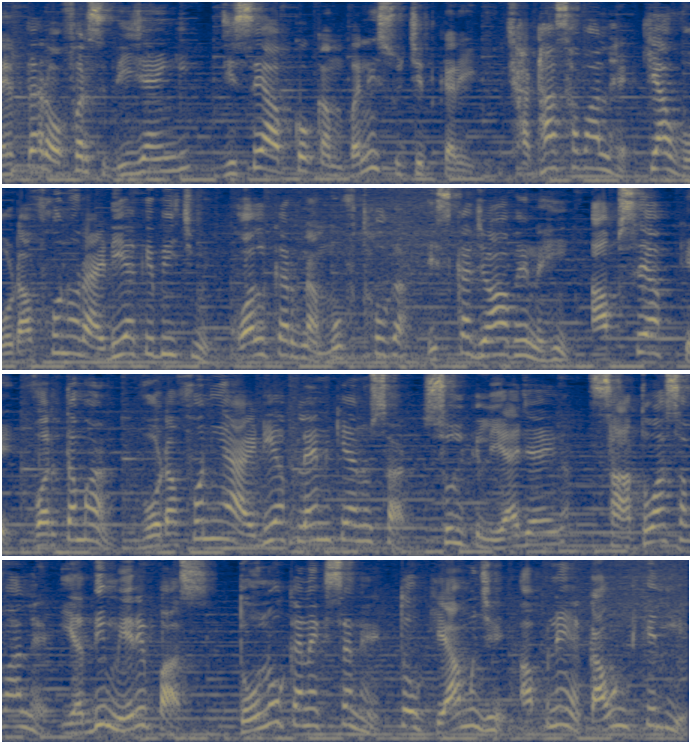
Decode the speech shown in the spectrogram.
बेहतर ऑफर्स दी जाएंगी जिसे आपको कंपनी सूचित करेगी छठा सवाल है क्या वोडाफोन और आइडिया के बीच में कॉल करना मुफ्त होगा इसका जवाब है नहीं आपसे आपके वर्तमान वोडाफोन या आइडिया प्लान के अनुसार शुल्क लिया जाएगा सातवां सवाल है यदि मेरे पास दोनों कनेक्शन है तो क्या मुझे अपने अकाउंट के लिए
